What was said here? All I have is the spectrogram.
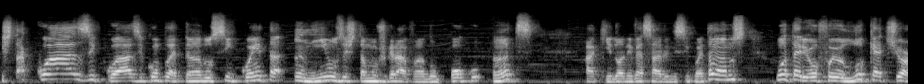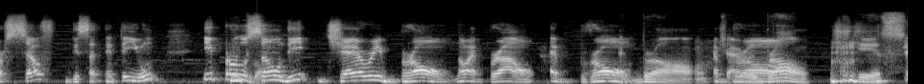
está quase, quase completando 50 aninhos. Estamos gravando um pouco antes aqui do aniversário de 50 anos. O anterior foi o Look at Yourself, de 71, e produção de Jerry Brown. Não é Brown, é Brown. É Brown. É Jerry Brown. Brown. Isso.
